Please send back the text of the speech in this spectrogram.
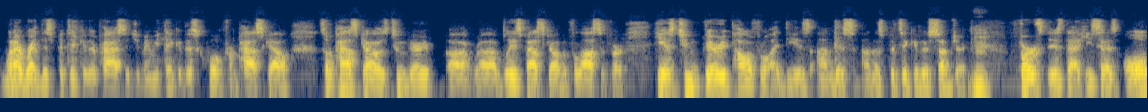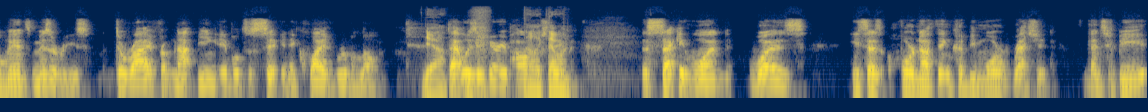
when I read this particular passage, it made me think of this quote from Pascal. So Pascal has two very uh, uh, Blaise Pascal, the philosopher. He has two very powerful ideas on this on this particular subject. Mm. First is that he says all man's miseries derive from not being able to sit in a quiet room alone. Yeah, that was a very powerful like statement. The second one was he says, "For nothing could be more wretched." than to be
